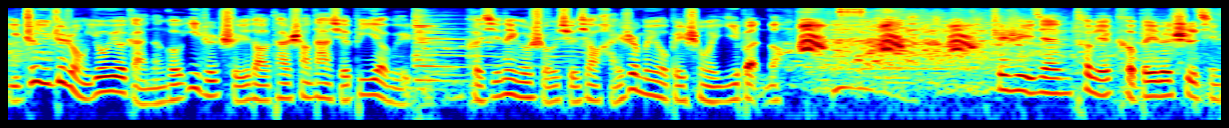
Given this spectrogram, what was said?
以至于这种优越感能够一直持续到他上大学毕业为止。可惜那个时候学校还是没有被升为一本呢，这是一件特别可悲的事情。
